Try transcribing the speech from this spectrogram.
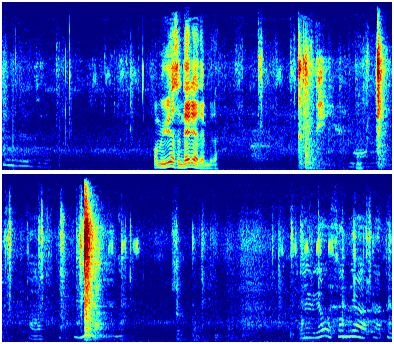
힘들지. 그러면 위에서 내려야 됩니다 아, 손녀 갖다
